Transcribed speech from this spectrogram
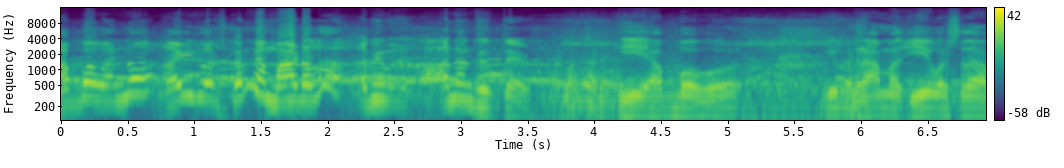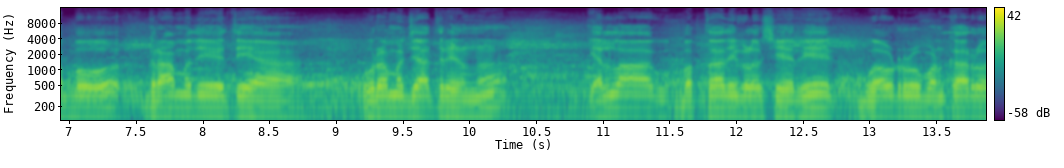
ಹಬ್ಬವನ್ನು ಐದು ವರ್ಷಕ್ಕೊಮ್ಮೆ ಮಾಡಲು ಅಭಿ, ಆನಂದಿಸುತ್ತೇವೆ. ಈ ಹಬ್ಬವು ಗ್ರಾಮ, ಈ ವರ್ಷದ ಹಬ್ಬವು ಗ್ರಾಮ ದೇವತೆಯ ಉರಮ ಜಾತ್ರೆಯನ್ನು ಎಲ್ಲ ಭಕ್ತಾದಿಗಳು ಸೇರಿ ಗೌಡರು ಬಣಕಾರರು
